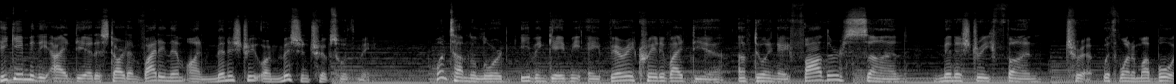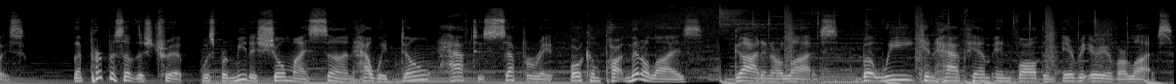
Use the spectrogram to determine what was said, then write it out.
He gave me the idea to start inviting them on ministry or mission trips with me. One time, the Lord even gave me a very creative idea of doing a father son ministry fun trip with one of my boys. The purpose of this trip was for me to show my son how we don't have to separate or compartmentalize God in our lives, but we can have Him involved in every area of our lives.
